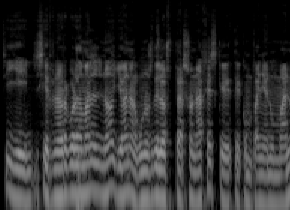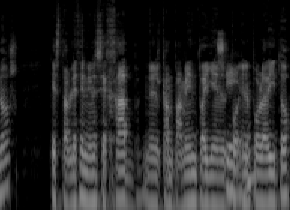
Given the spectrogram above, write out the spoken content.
Sí, si no recuerdo mal, ¿no? Joan, algunos de los personajes que te acompañan humanos, que establecen en ese hub, en el campamento, ahí en el, pobladito,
